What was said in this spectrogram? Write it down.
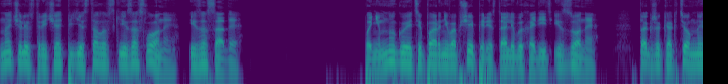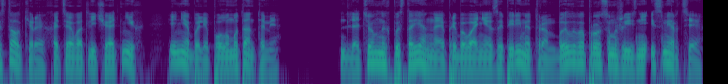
начали встречать пьедесталовские заслоны и засады. Понемногу эти парни вообще перестали выходить из зоны, так же как темные сталкеры, хотя в отличие от них и не были полумутантами. Для темных постоянное пребывание за периметром было вопросом жизни и смерти.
